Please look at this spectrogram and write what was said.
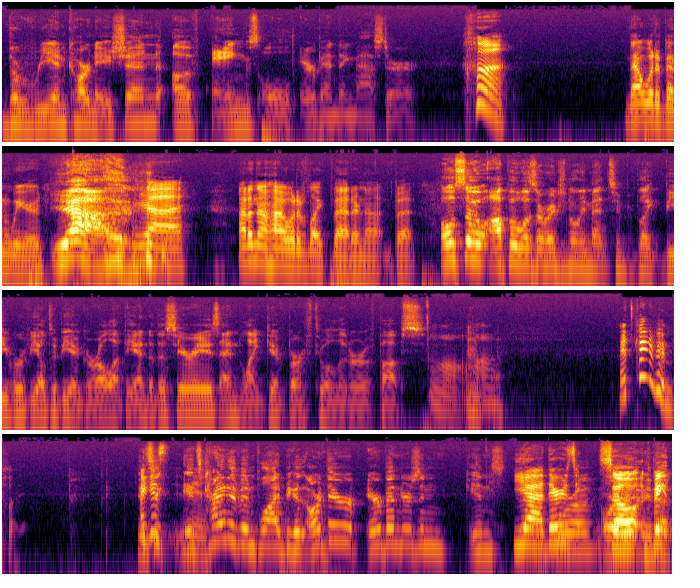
the reincarnation of Aang's old airbending master. huh That would have been weird. Yeah. yeah I don't know how I would have liked that or not, but also, Appa was originally meant to like be revealed to be a girl at the end of the series and like give birth to a litter of pups. Aw. it's kind of implied. I It's, guess- it's yeah. kind of implied because aren't there airbenders in in Yeah, uh, there's- Korra? So in, ba- uh,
